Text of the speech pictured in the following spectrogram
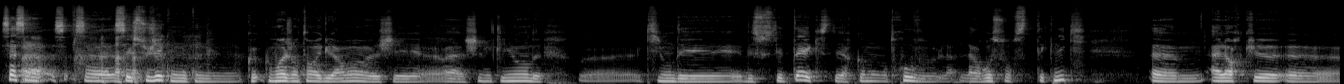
ça, c'est le sujet que, moi j'entends régulièrement euh, chez, euh, chez mes clients de, qui ont des, des, sociétés de tech, c'est-à-dire comment on trouve la, la ressource technique euh, alors que euh,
